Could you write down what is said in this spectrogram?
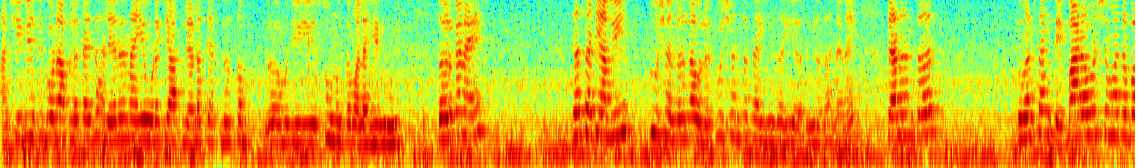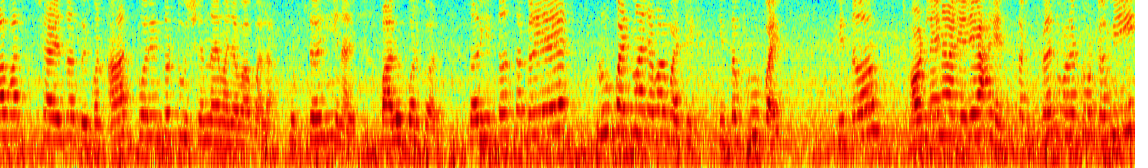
आणि C B S E board आपलं काही झालेलं नाही एवढं की आपल्याला त्यातलं सं म्हणजे सोनूचं मला हे होईल. तर का नाही त्यासाठी आम्ही ट्युशनला लावलं. ट्युशनचं काही हे हे झालं नाही. त्यानंतर तुम्हाला सांगते बारा वर्ष माझा बाबा शाळेत जातोय पण आजपर्यंत ट्युशन नाही माझ्या बाबाला. कुठंही नाही. बालूपरकर. तर इथं सगळे प्रूफ आहेत माझ्या बाबाचे. इथं प्रूफ आहेत. इथं ऑनलाईन आलेले आहेत. सगळे तुम्हाला टोटल मी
